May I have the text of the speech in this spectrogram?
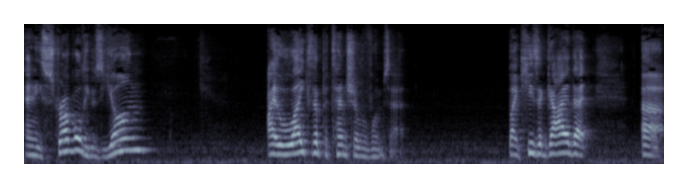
and he struggled. He was young. I like the potential of Wimsatt. Like he's a guy that uh,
